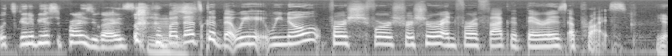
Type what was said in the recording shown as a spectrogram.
it's gonna be a surprise, you guys. Mm. But that's good that we we know for sh- for for sure and for a fact that there is a prize. Yeah,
